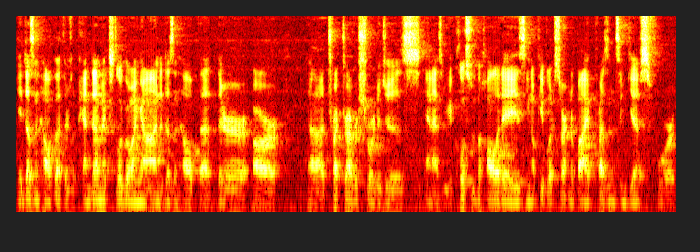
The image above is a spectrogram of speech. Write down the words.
It doesn't help that there's a pandemic still going on. It doesn't help that there are uh, truck driver shortages. And as we get closer to the holidays, you know, people are starting to buy presents and gifts for,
